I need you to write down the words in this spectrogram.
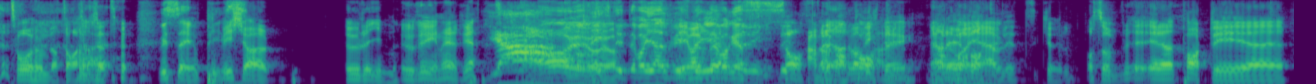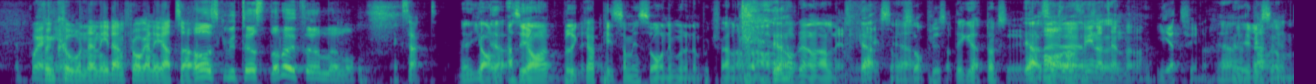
200-talet. Vi säger piss. Vi kör urin. Urin är rätt. Ja, det var viktigt. Det var jävligt viktigt. Det var, rätt. jätteviktigt. Satan, Ja, men det, var, det var viktigt. Ja, Ja, det det var jävligt kul. Och så är det party... Eh, i den frågan är att så här, ska vi testa dig sen eller? Exakt. Men jag, Ja. alltså jag brukar pissa min son i munnen på kvällarna av den anledningen. Liksom. Ja. Så, plus att det är gött också. Ja, Har han fina tänder? Jättefina. Ja. Det är Ja, liksom,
